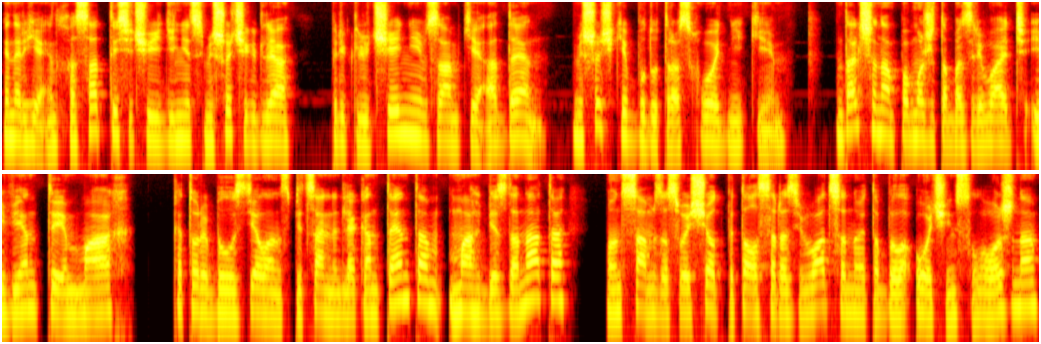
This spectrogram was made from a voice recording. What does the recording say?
Энергия Энхасад, 1000 единиц, мешочек для приключений в замке Аден. Мешочки будут расходники. Дальше нам поможет обозревать ивенты маг, который был сделан специально для контента. Маг без доната. Он сам за свой счет пытался развиваться, но это было очень сложно.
